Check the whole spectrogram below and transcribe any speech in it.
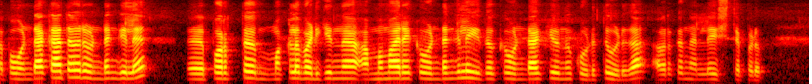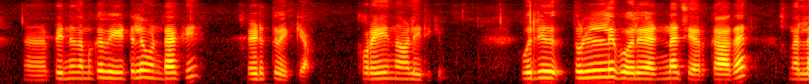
അപ്പോൾ ഉണ്ടാക്കാത്തവരുണ്ടെങ്കിൽ പുറത്ത് മക്കൾ പഠിക്കുന്ന അമ്മമാരൊക്കെ ഉണ്ടെങ്കിൽ ഇതൊക്കെ ഉണ്ടാക്കി ഒന്ന് കൊടുത്തു വിടുക. അവർക്ക് നല്ല ഇഷ്ടപ്പെടും. പിന്നെ നമുക്ക് വീട്ടിലും ഉണ്ടാക്കി എടുത്തു വെക്കാം. കുറേ നാളിരിക്കും. ഒരു തുള്ളി പോലും എണ്ണ ചേർക്കാതെ നല്ല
